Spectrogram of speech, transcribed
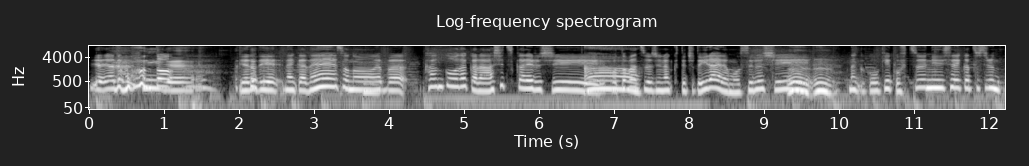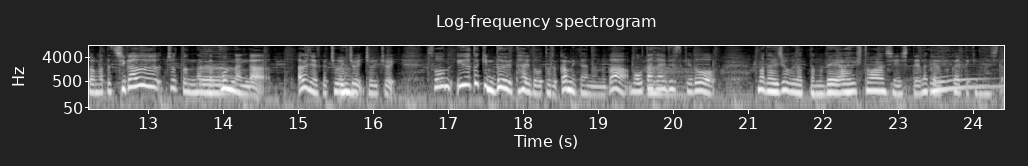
いやいやでも本当。いいね。いやだってなんかねその、うん。やっぱ観光だから足疲れるし言葉通じなくてちょっとイライラもするし、うんうん。なんかこう結構普通に生活してるのとはまた違うちょっとなんか困難があるじゃないですか、ちょいちょいちょいちょい、そういう時にどういう態度を取るかみたいなのが、まあ、お互いですけどまあ大丈夫だったのでああいう一安心して仲良く帰ってきました、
